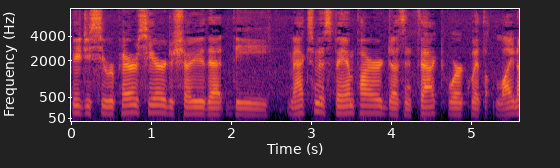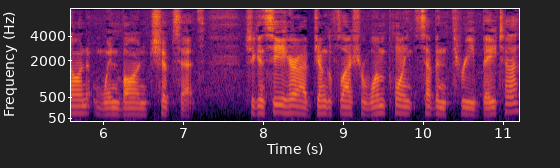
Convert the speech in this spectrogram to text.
VGC Repairs here to show you that the Maximus Vampire does in fact work with Lite-On WinBond chipsets. As you can see here I have Jungle Flasher 1.73 Beta.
